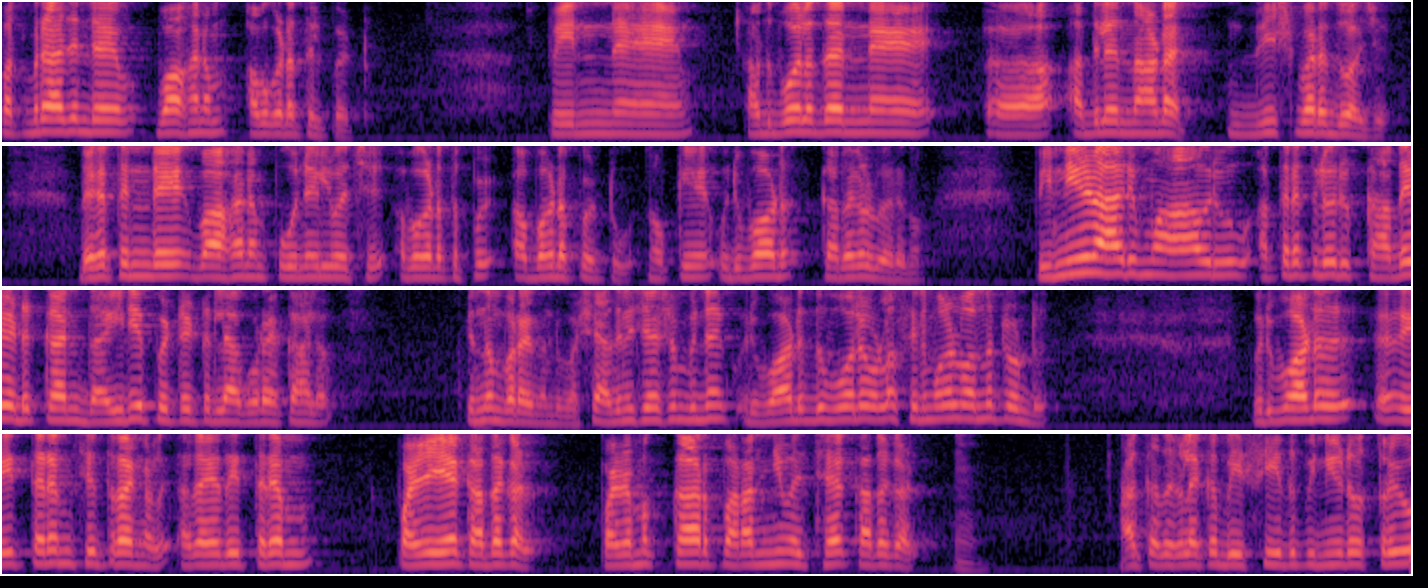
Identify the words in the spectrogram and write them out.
പത്മരാജന്റെ വാഹനം അപകടത്തിൽപ്പെട്ടു. പിന്നെ അതുപോലെ തന്നെ അതിലെ നടൻ നിതീഷ് ഭരദ്വാജ് അദ്ദേഹത്തിന്റെ വാഹനം പൂനെയിൽ വെച്ച് അപകടത്തിൽ അപകടപ്പെട്ടു. നോക്കിയ ഒരുപാട് കഥകൾ വരുന്നു. പിന്നീട് ആരും ആ ഒരു അത്തരത്തിലൊരു കഥ എടുക്കാൻ ധൈര്യപ്പെട്ടിട്ടില്ല കുറേ കാലം. എന്നും പറയുന്നുണ്ട്. പക്ഷേ അതിനുശേഷം പിന്നെ ഒരുപാട് ഇതുപോലെയുള്ള സിനിമകൾ വന്നിട്ടുണ്ട്. ഒരുപാട് ഇത്തരം ചിത്രങ്ങൾ അതായത് ഇത്തരം പഴയ കഥകൾ പഴമക്കാർ പറഞ്ഞു വെച്ച കഥകൾ ആ കഥകളൊക്കെ ബേസ് ചെയ്ത് പിന്നീട് എത്രയോ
